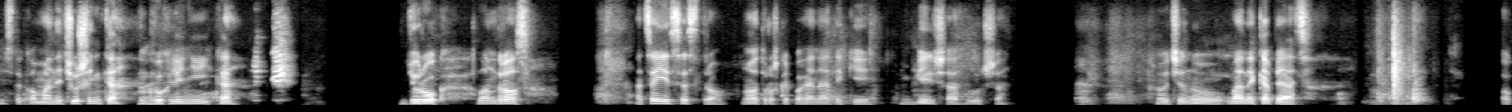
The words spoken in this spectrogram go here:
Ось така в мене чушенька, двохлінійка. Дюрок ландрос. А це її сестра. Ну, а трошки по генетики більша, лучша. Коротше, ну, в мене капець. Так.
